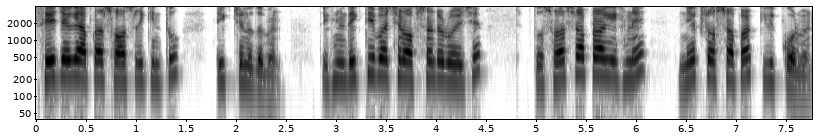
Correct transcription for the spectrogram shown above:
সেই জায়গায় আপনারা সরাসরি কিন্তু টিক চিহ্ন দেবেন। তো এখানে দেখতেই পাচ্ছেন অপশানটা রয়েছে। তো সরাসরি আপনারা এখানে নেক্সট অপশান আপনারা ক্লিক করবেন।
